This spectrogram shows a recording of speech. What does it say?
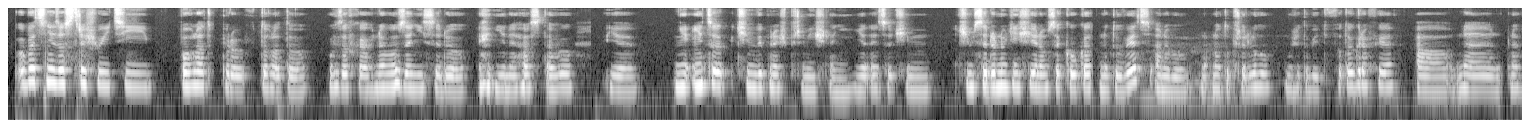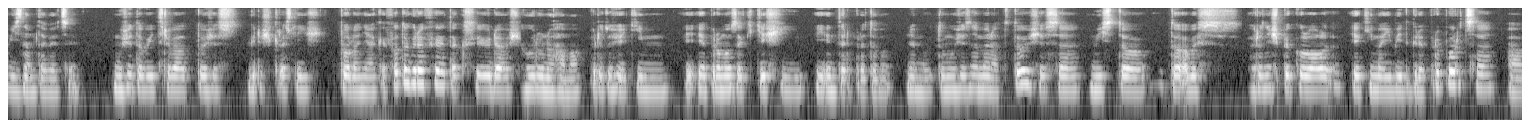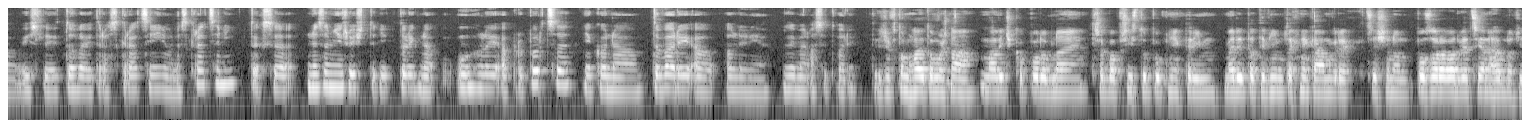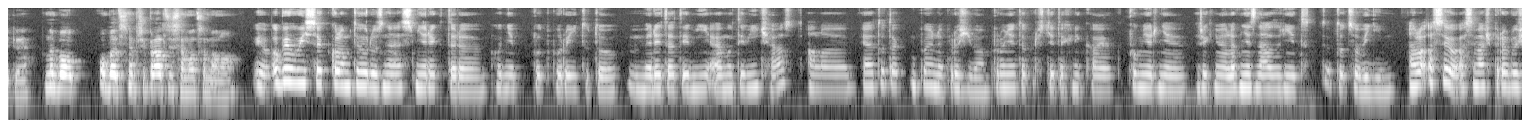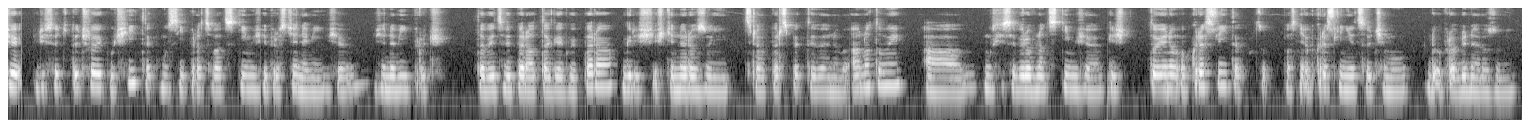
Obecně zastřešující pohled pro tohleto v úzovkách navození se do jiného stavu je ně, něco, čím vypneš přemýšlení, něco, čím, čím se donutíš jenom se koukat na tu věc, anebo na, na tu předlohu, může to být fotografie, a ne na význam té věci. Může to být třeba to, že když kreslíš podle nějaké fotografie, tak si ji dáš hůru nohama, protože tím je pro mozek těžší ji interpretovat. Nebo to může znamenat to, že se místo to, abys hrozně špekuloval, jaký mají být kde proporce a jestli tohle je teda zkrácený nebo neskrácený, tak se nezaměřuješ teď tolik na úhly a proporce, jako na tvary a, a linie, zejména asi tvary. Takže v tomhle je to možná maličko podobné třeba přístupu k některým meditativním technikám, kde chceš jenom pozorovat věci a nehodnotit je. Nebo obecně při práci s emocema, no. Jo, objevují se kolem toho různé směry, které hodně podporují tuto meditativní a emotivní část, ale já to tak úplně neprožívám. Pro mě to prostě technika, jak poměrně, řekněme, levně znázornit to, to, co vidím. Ale asi jo, asi máš pravdu, že když se to člověk učí, tak musí pracovat s tím, že prostě neví, že, že neví, proč ta věc vypadá tak, jak vypadá, když ještě nerozumí třeba perspektivy nebo anatomii a musí se vyrovnat s tím, že když to jenom okreslí, tak to vlastně okreslí něco, čemu doopravdy nerozumí.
